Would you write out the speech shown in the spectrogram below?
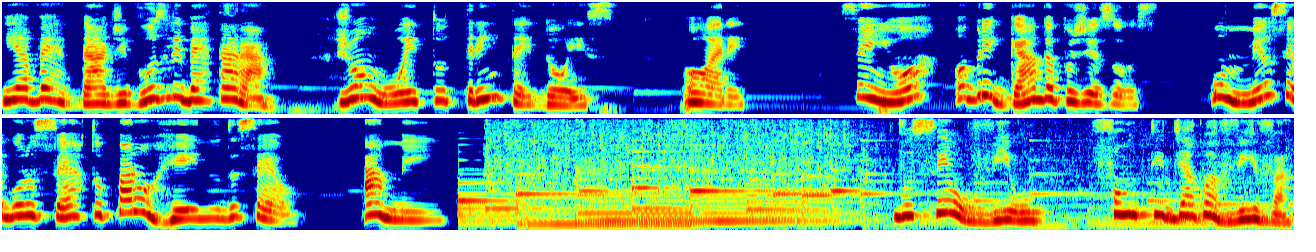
e a verdade vos libertará. João 8, 32. Ore. Senhor, obrigada por Jesus, o meu seguro certo para o reino do céu. Amém. Você ouviu Fonte de Água Viva,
